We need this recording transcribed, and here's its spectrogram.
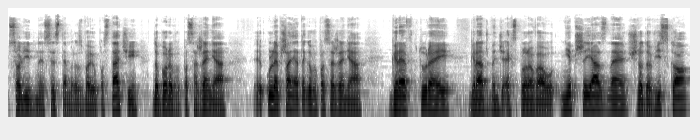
solidny system rozwoju postaci, doboru wyposażenia, y, ulepszania tego wyposażenia, grę, w której gracz będzie eksplorował nieprzyjazne środowisko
